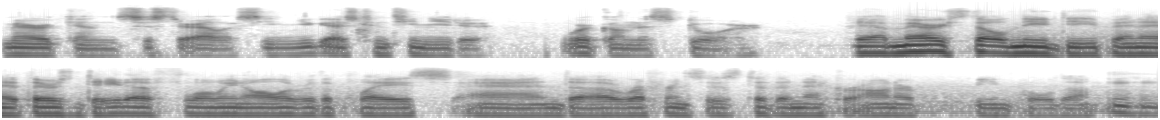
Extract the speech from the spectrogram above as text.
Merrick and Sister Alisine, you guys continue to work on this door. Yeah, Merrick's still knee deep in it. There's data flowing all over the place, and uh, references to the Necron are being pulled up. Mm-hmm.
